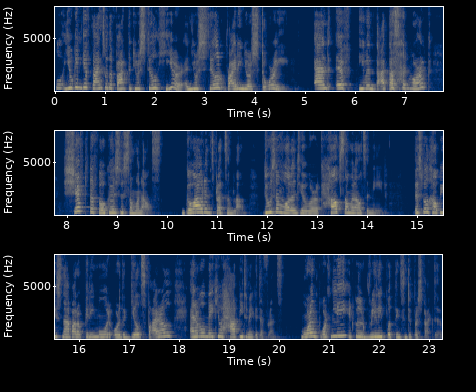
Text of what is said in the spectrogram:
well, you can give thanks for the fact that you're still here and you're still writing your story. And if even that doesn't work, shift the focus to someone else. Go out and spread some love do some volunteer work, help someone else in need. This will help you snap out of pity mode or the guilt spiral, and it will make you happy to make a difference. More importantly, it will really put things into perspective.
